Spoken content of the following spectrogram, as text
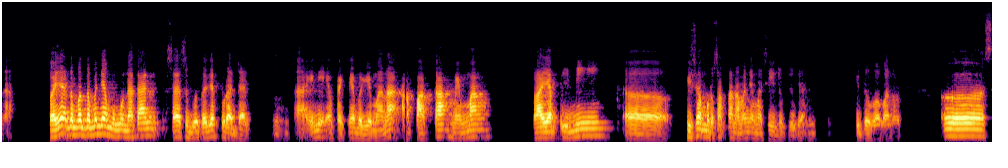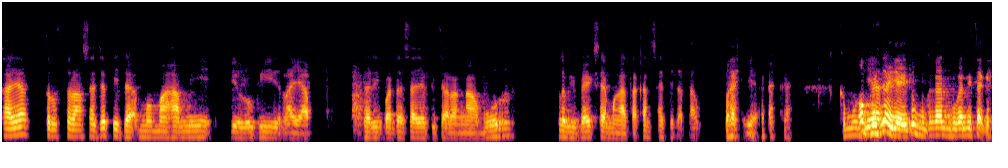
Nah, banyak teman-teman yang menggunakan saya sebut aja furadan. Nah, ini efeknya bagaimana? Apakah memang rayap ini eh, bisa merusak tanaman yang masih hidup juga? Itu Pak Panut. Eh, saya terus terang saja tidak memahami biologi rayap. Daripada saya bicara ngawur, lebih baik saya mengatakan saya tidak tahu. Ya. Oh Kemudian, beda ya itu bukan bukan insek ya?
